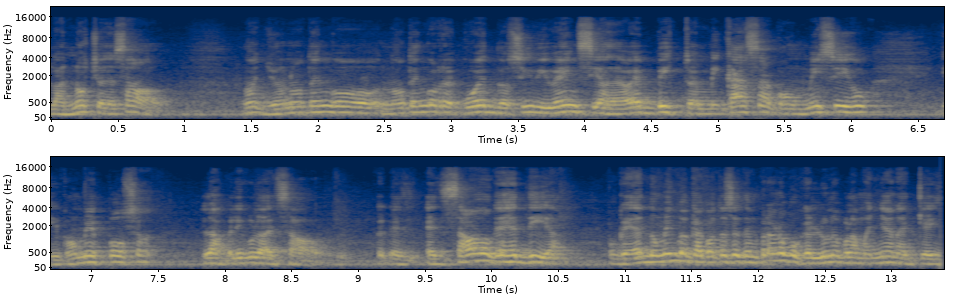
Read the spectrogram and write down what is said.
las noches de sábado. No, yo no tengo, no tengo recuerdo así, vivencias de haber visto en mi casa con mis hijos y con mi esposa la película del sábado. El, sábado que es el día, porque ya el domingo hay que acostarse temprano porque el lunes por la mañana hay que.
